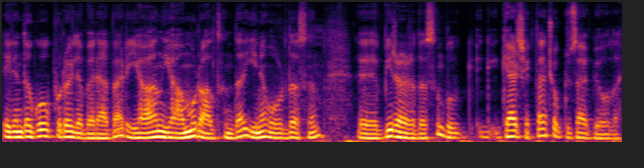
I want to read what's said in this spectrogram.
elinde GoPro ile beraber yağın yağmur altında yine oradasın bir aradasın bu gerçekten çok güzel bir olay.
